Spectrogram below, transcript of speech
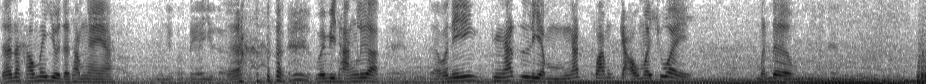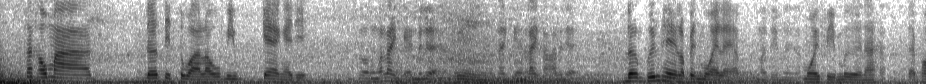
แล้วถ้าเขาไม่หยุดจะทำไงอะมันอยู่ก็เตะอยู่แล้วเออไม่มีทางเลือกใช่ครับแต่วันนี้งัดเหลี่ยมงัดความเก่ามาช่วย เหมือนเดิม ถ้าเขามาเดินติดตัวเรามี แก้ไงดีก็มันก็ไล่แขนไปเรื่อยครับอืมไล่แขนไล่ขาไปเรื่อยเดิมพื้นเพเราเป็นมวยอะไรครับมาทีมือครับ มวยฝีมือนะ ครับแต่พอ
